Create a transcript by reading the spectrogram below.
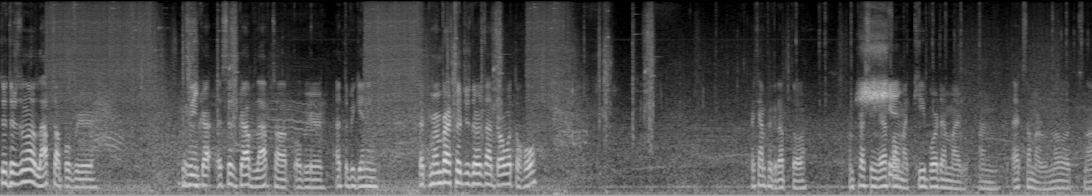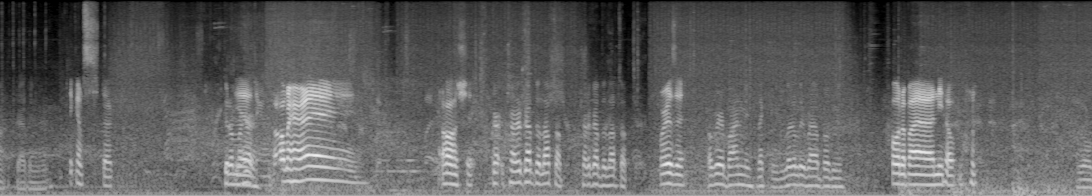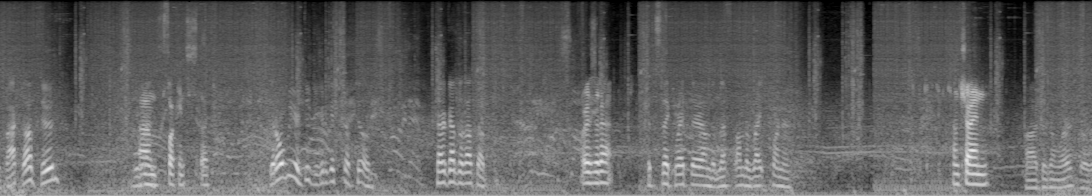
Dude, there's another laptop over here. It What do you says, it says grab laptop over here at the beginning. Like, remember I told you there was that door with the hole? I can't pick it up though. I'm pressing F on my keyboard and my on X on my remote. It's not grabbing it. I think I'm stuck. Dude, I'm right yeah. I here. Oh my hey! Oh shit. Gra- try to grab the laptop. Try to grab the laptop. Where is it? Over here behind me, like literally right above me. Hold up, I need help. Roll back up, dude. You're gonna- I'm fucking stuck. Get over here, dude. You're gonna get yourself killed. Try to grab the laptop. Where is it at? It's like right there on the left, on the right corner. I'm trying. Uh, it doesn't work, or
